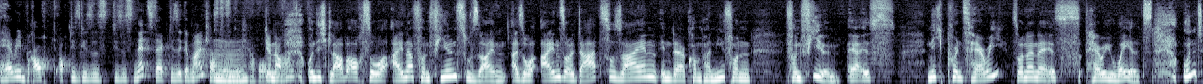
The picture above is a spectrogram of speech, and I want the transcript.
Harry braucht auch dieses, dieses Netzwerk, diese Gemeinschaft um sich herum. Genau. Ne? Und ich glaube auch so einer von vielen zu sein. Also ein Soldat zu sein in der Kompanie von, von vielen. Er ist nicht Prince Harry, sondern er ist Harry Wales. Und,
